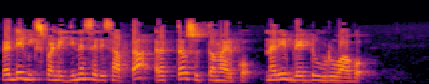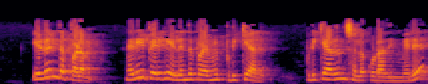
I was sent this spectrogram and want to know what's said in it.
ரெண்டையும் மிக்ஸ் பண்ணி தினசரி சாப்பிட்டா ரத்தம் சுத்தமா இருக்கும். நிறைய பிளட் உருவாகும். எழுந்த பழம். நிறைய பேருக்கு எழுந்த பழமே பிடிக்காது. பிடிக்காதுன்னு சொல்லக்கூடாது இனிமேல்.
